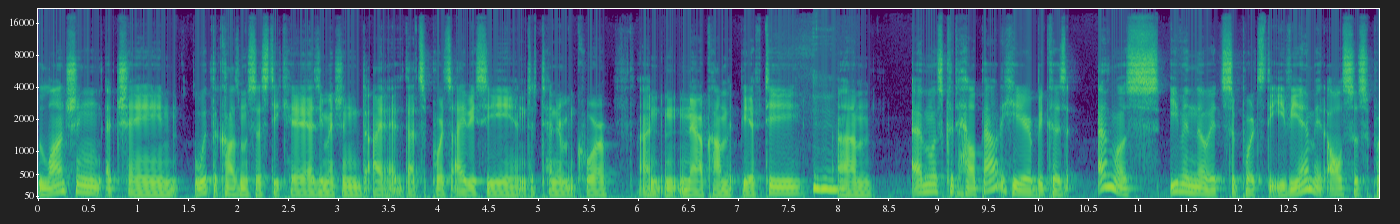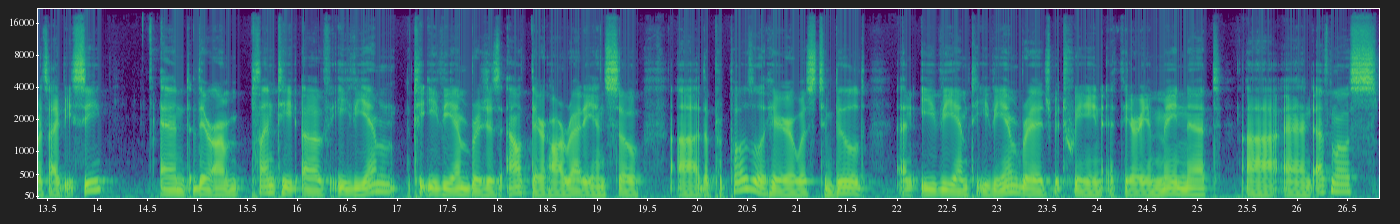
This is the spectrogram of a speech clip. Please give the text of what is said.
launching a chain with the Cosmos SDK, as you mentioned, I, that supports IBC and Tendermint Core, and now Comet BFT. Mm-hmm. Um, Evmos could help out here because Evmos, even though it supports the EVM, it also supports IBC. And there are plenty of EVM to EVM bridges out there already. And so uh, the proposal here was to build an EVM to EVM bridge between Ethereum mainnet uh, and Evmos,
